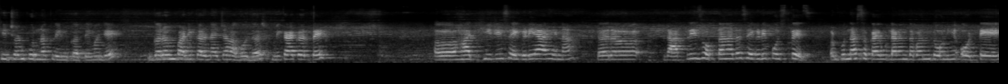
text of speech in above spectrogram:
किचन पूर्ण क्लीन करते. म्हणजे गरम पाणी करण्याच्या अगोदर मी काय करते हा ही जी शेगडी आहे ना तर रात्री झोपताना तर शेगडी पुसतेच. पण पुन्हा सकाळी उठल्यानंतर पण दोन्ही ओटे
